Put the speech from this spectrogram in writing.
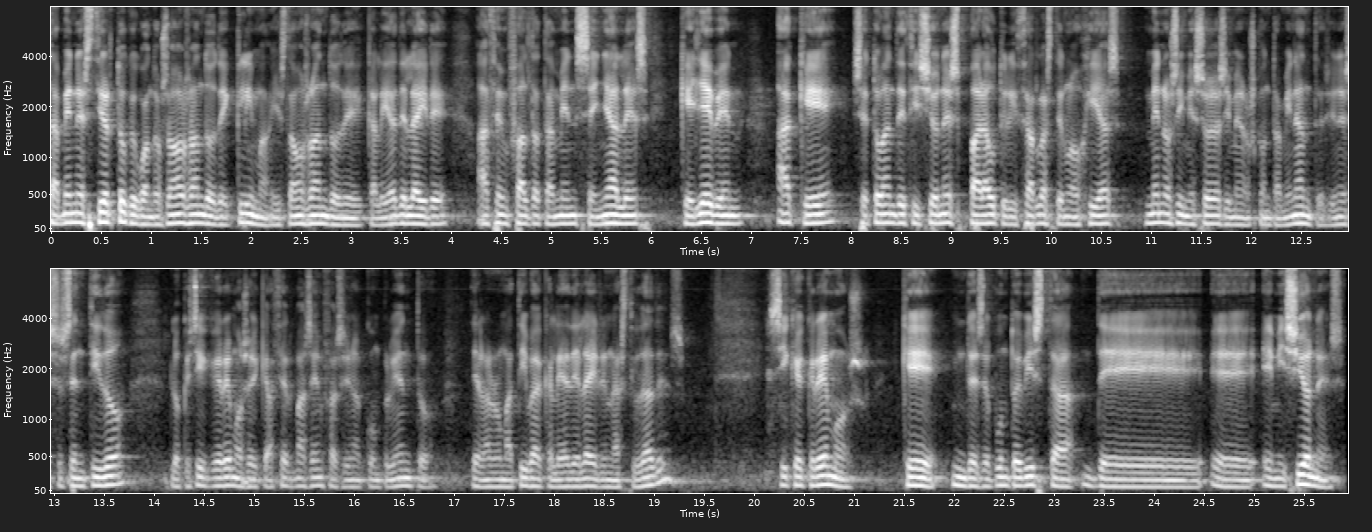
también es cierto que cuando estamos hablando de clima y estamos hablando de calidad del aire, hacen falta también señales que lleven a que se tomen decisiones para utilizar las tecnologías menos emisoras y menos contaminantes. Y en ese sentido, lo que sí que queremos es que hacer más énfasis en el cumplimiento de la normativa de calidad del aire en las ciudades. Sí que creemos que desde el punto de vista de eh, emisiones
